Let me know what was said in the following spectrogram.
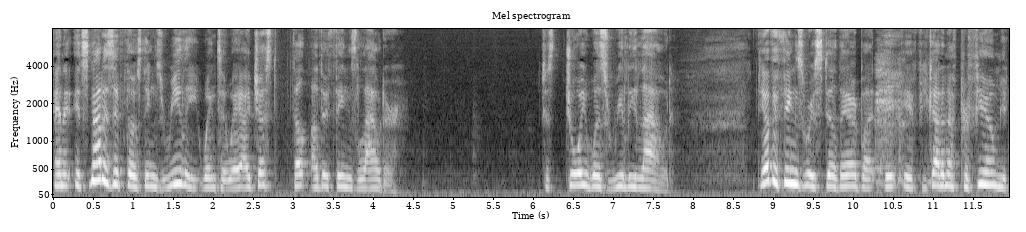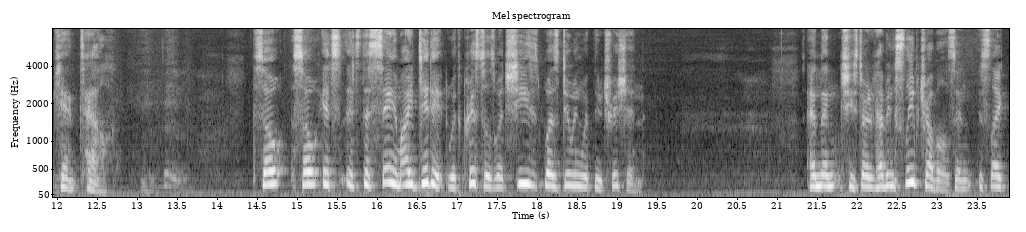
And it's not as if those things really went away. I just felt other things louder. Just joy was really loud. The other things were still there, but if you got enough perfume, you can't tell. So so it's it's the same. I did it with crystals, what she was doing with nutrition. And then she started having sleep troubles, and it's like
